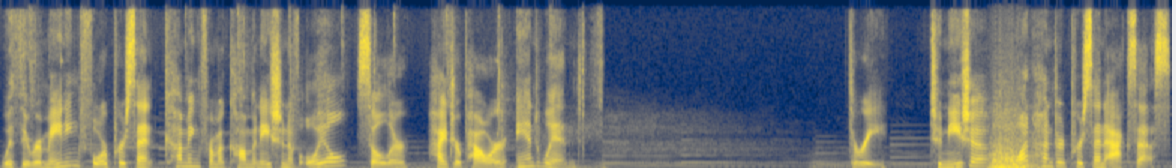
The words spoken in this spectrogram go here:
with the remaining 4% coming from a combination of oil, solar, hydropower, and wind. 3. Tunisia 100% access.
